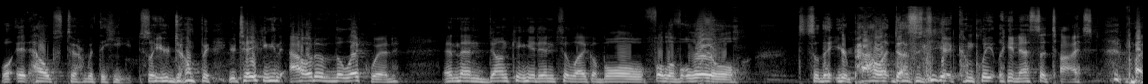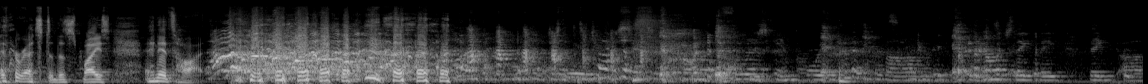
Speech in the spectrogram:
Well, it helps to, with the heat. So you're dumping, you're taking it out of the liquid and then dunking it into like a bowl full of oil so that your palate doesn't get completely anesthetized by the rest of the spice and it's hot. food is imported, um, how much they, they, they um,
